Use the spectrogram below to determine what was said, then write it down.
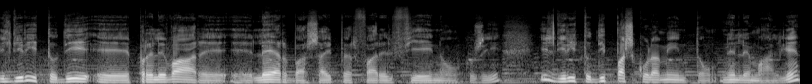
il diritto di eh, prelevare eh, l'erba, sai, per fare il fieno, così, il diritto di pascolamento nelle maglie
